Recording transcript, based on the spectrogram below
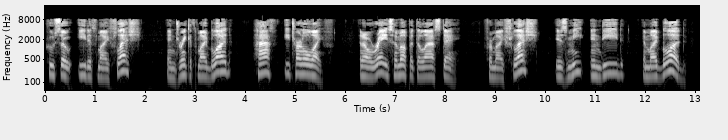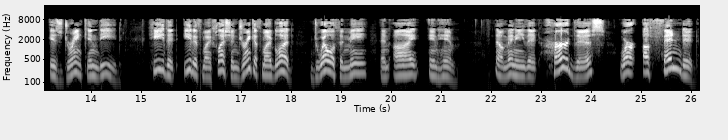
Whoso eateth my flesh and drinketh my blood hath eternal life, and I will raise him up at the last day. For my flesh is meat indeed, and my blood is drink indeed. He that eateth my flesh and drinketh my blood dwelleth in me, and I in him. Now many that heard this were offended.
